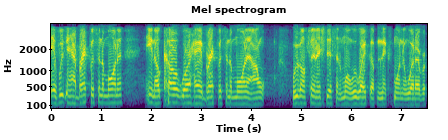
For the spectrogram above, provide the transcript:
if we can have breakfast in the morning. You know, code word, hey, breakfast in the morning. I we're gonna finish this in the morning. We wake up next morning, whatever.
